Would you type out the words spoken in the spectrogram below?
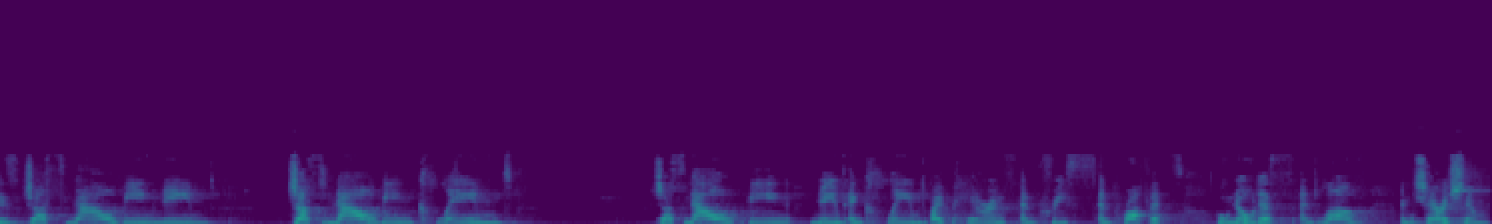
is just now being named, just now being claimed, just now being named and claimed by parents and priests and prophets who notice and love and cherish him.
